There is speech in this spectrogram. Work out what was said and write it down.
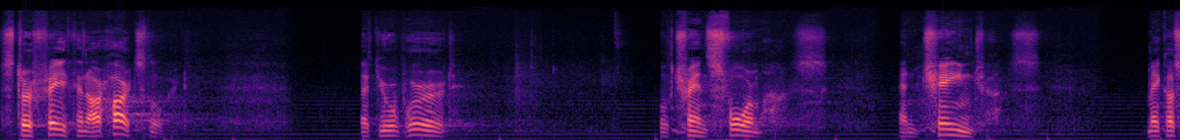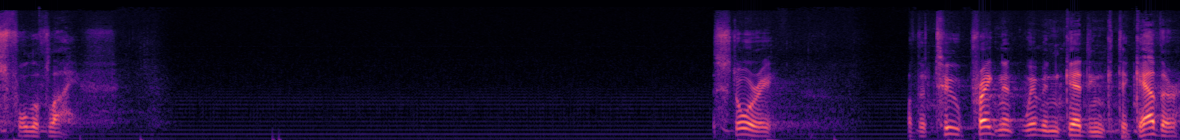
Stir faith in our hearts, Lord, that your word will transform us and change us, make us full of life. The story of the two pregnant women getting together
